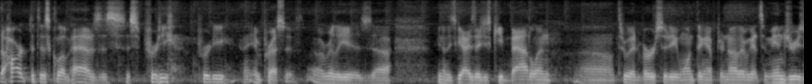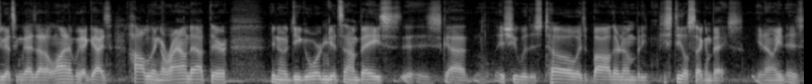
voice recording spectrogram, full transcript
the heart that this club has is, is pretty, pretty impressive. It really is. Uh, you know, these guys they just keep battling uh, through adversity, one thing after another. We got some injuries, we got some guys out of lineup, we got guys hobbling around out there. You know, Dee Gordon gets on base. He's got an issue with his toe. It's bothering him, but he, he steals second base. You know, he is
